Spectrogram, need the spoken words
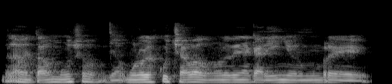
me lamentaba mucho, ya uno lo escuchaba, uno le tenía cariño, era un hombre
